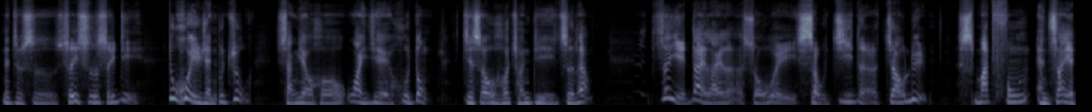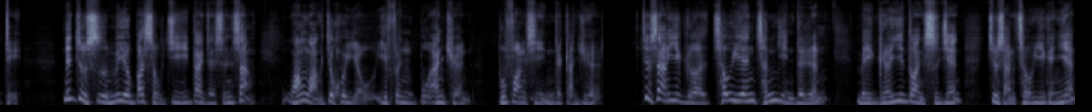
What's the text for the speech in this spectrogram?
那就是随时随地都会忍不住想要和外界互动、接收和传递资料。这也带来了所谓手机的焦虑 （smartphone anxiety），那就是没有把手机带在身上，往往就会有一份不安全、不放心的感觉。就像一个抽烟成瘾的人，每隔一段时间就想抽一根烟，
